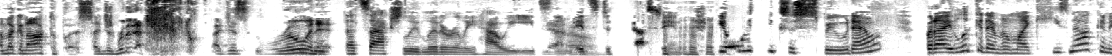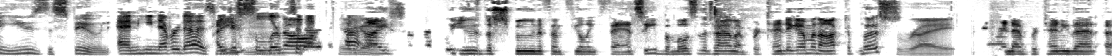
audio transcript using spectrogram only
I'm like an octopus. I just I just ruin mm, it. That's actually literally how he eats Yeah. them. It's disgusting. he always takes a spoon out, but I look at him and I'm like, he's not going to use the spoon, and he never does. He I just use- slurps no, it out of the Here you cup. go. I sometimes use the spoon if I'm feeling fancy, but most of the time I'm pretending I'm an octopus Right. And I'm pretending that uh,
